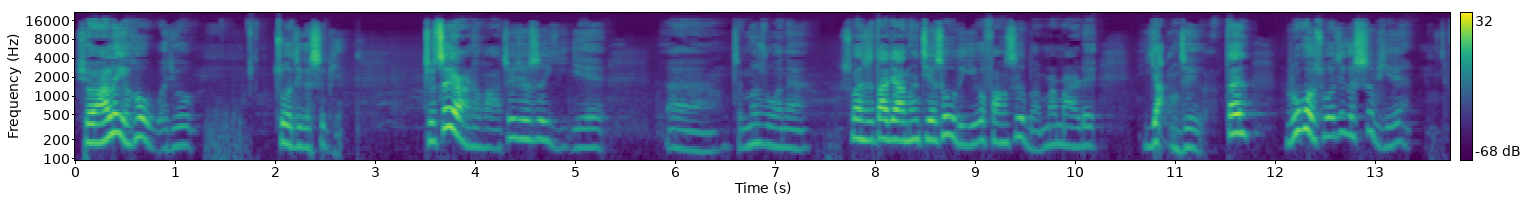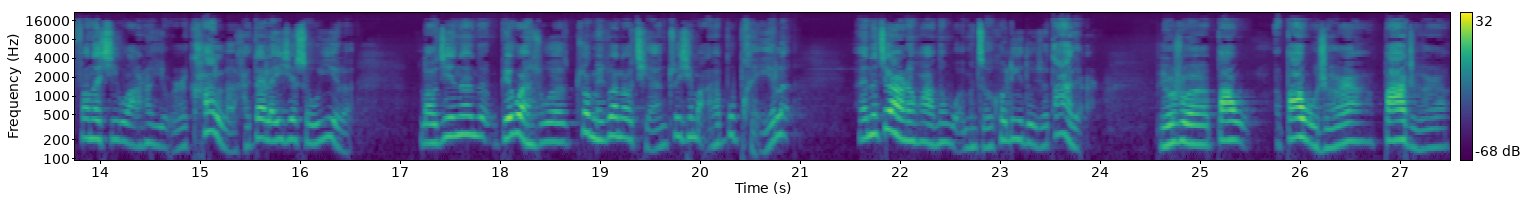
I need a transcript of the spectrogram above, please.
选完了以后，我就做这个视频。就这样的话，这就是以，嗯，怎么说呢？算是大家能接受的一个方式吧。慢慢的养这个。但如果说这个视频放在西瓜上，有人看了，还带来一些收益了，老金呢，别管说赚没赚到钱，最起码他不赔了。哎，那这样的话，那我们折扣力度就大点儿，比如说八五八五折啊，八折啊，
